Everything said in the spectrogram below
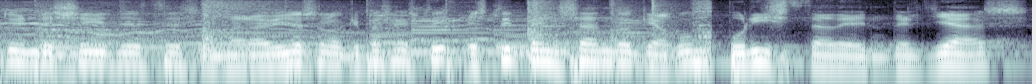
The este es maravilloso. Lo que pasa es que estoy, estoy pensando que algún purista de- del jazz,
